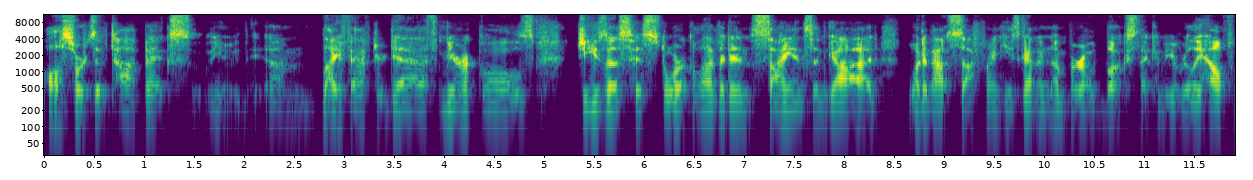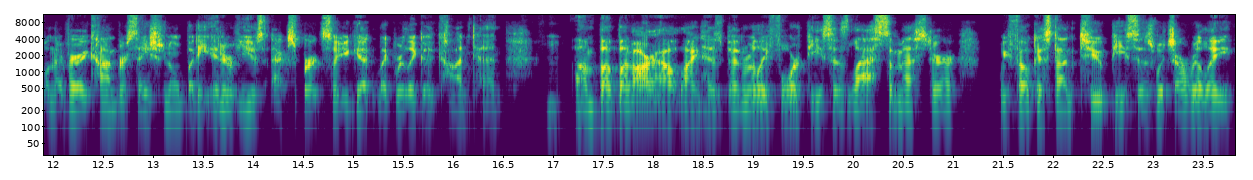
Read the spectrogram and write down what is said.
all sorts of topics, you know, um, life after death, miracles, Jesus, historical evidence, science and God. What about suffering? He's got a number of books that can be really helpful and they're very conversational, but he interviews experts. So you get like really good content. Hmm. Um, but but our outline has been really four pieces. Last semester, we focused on two pieces, which are really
